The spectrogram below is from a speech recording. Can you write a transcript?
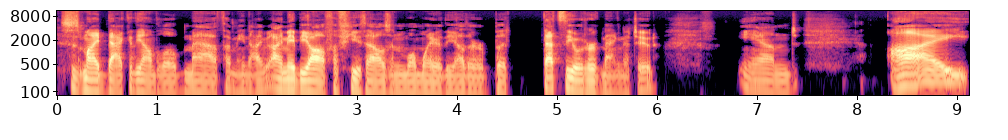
This is my back of the envelope math. I mean, I, I may be off a few thousand one way or the other, but that's the order of magnitude. And I,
